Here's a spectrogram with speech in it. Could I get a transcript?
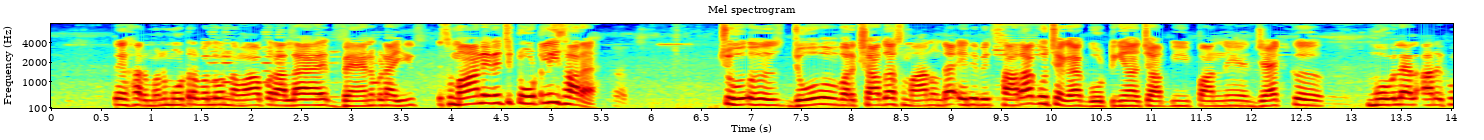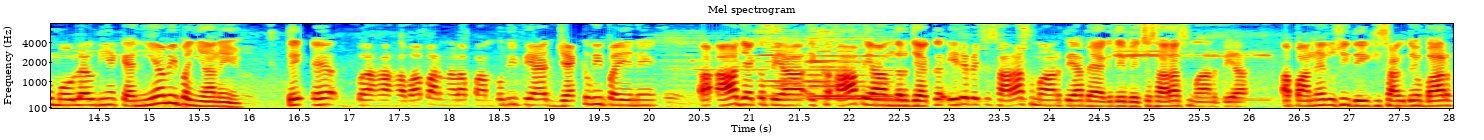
ਤੇ ਹਰਮਨ ਮੋਟਰ ਵੱਲੋਂ ਨਵਾਂ ਉਪਰਾਲਾ ਹੈ ਵੈਨ ਬਣਾਈ। ਸਮਾਨ ਇਹਦੇ ਚ ਟੋਟਲੀ ਸਾਰਾ ਹੈ। ਜੋ- ਅਹ ਜੋ ਵਰਕਸ਼ਾਪ ਦਾ ਸਮਾਨ ਹੁੰਦਾ ਇਹਦੇ ਵਿੱਚ ਸਾਰਾ ਕੁਝ ਹੈਗਾ। ਗੋਟੀਆਂ ਚਾਬੀ ਪਾਨੇ ਜੈਕ ਮੋਬਲੈਲ ਆ ਦੇਖੋ ਮੋਬਲੈਲ ਦੀਆਂ ਕੈਨੀਆਂ ਵੀ ਪਈਆਂ ਨੇ। ਤੇ ਇਹ ਹਵਾ ਭਰਨ ਵਾਲਾ ਪੰਪ ਵੀ ਪਿਆ, ਜੈਕ ਵੀ ਪਏ ਨੇ। ਆ, ਆਹ ਜੈਕ ਪਿਆ, ਇੱਕ ਆਹ ਪਿਆ ਅੰਦਰ ਜੈਕ, ਇਹਦੇ ਵਿੱਚ ਸਾਰਾ ਸਮਾਨ ਪਿਆ, ਬੈਗ ਦੇ ਵਿੱਚ ਸਾਰਾ ਸਮਾਨ ਪਿਆ। ਆ ਪਾਨੇ ਤੁਸੀਂ ਦੇਖ ਹੀ ਸਕਦੇ ਹੋ ਬਾਹਰ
